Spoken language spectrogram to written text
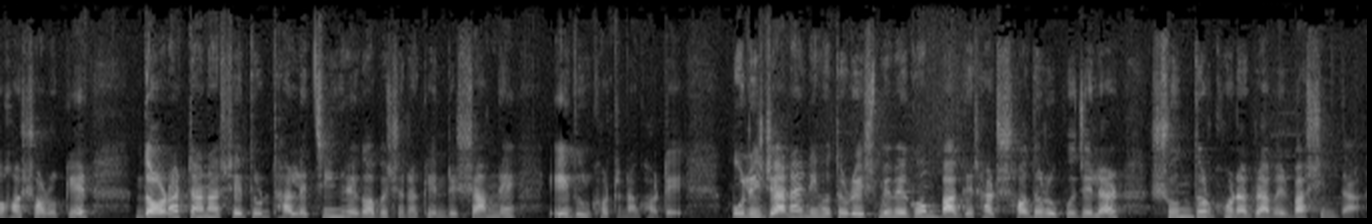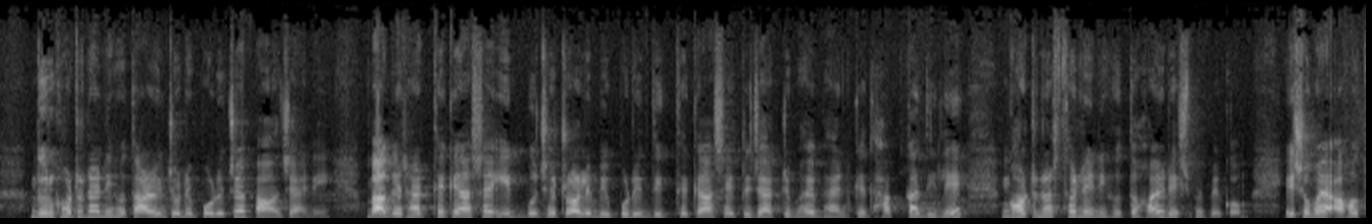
মহাসড়কের দড়া টানা সেতুর ঢালে চিংড়ি গবেষণা কেন্দ্রের সামনে এই দুর্ঘটনা ঘটে। পুলিশ জানায়, নিহত রেশমি বেগম বাগেরহাট সদর উপজেলার সুন্দরঘোনা গ্রামের বাসিন্দা। দুর্ঘটনায় নিহত আরেকজনের পরিচয় পাওয়া যায়নি। বাগেরহাট থেকে আসা ঈদ বোঝাই ট্রলি বিপরীত দিক থেকে আসা একটি যাত্রীবাহী ভ্যানকে ধাক্কা দিলে ঘটনাস্থলে নিহত হয় রেশমি বেগম। এ সময় আহত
